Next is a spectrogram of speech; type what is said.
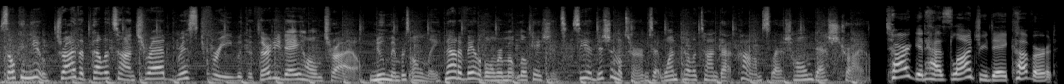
So can you. Try the Peloton Tread risk-free with a 30-day home trial. New members only. Not available in remote locations. See additional terms at onepeloton.com slash home dash trial. Target has Laundry Day covered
